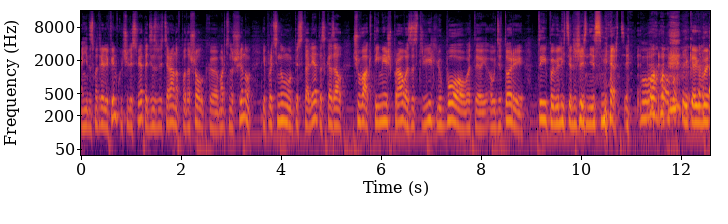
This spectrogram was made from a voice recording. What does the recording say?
они досмотрели фильм, включили свет, один из ветеранов подошел к Мартину Шину и протянул ему пистолет и сказал, чувак, ты имеешь право застрелить любого в этой аудитории, ты повелитель жизни и смерти. И как бы,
